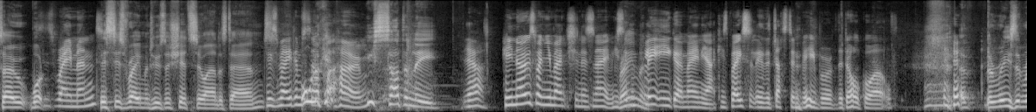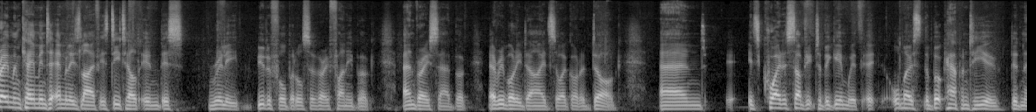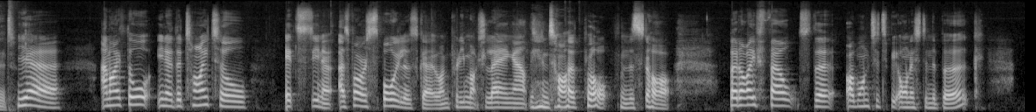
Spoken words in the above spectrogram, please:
So what? This is Raymond. This is Raymond, who's a Shih Tzu, I understand. Who's made Oh, himself look at home. He's suddenly. Yeah. He knows when you mention his name. He's Raymond. a complete egomaniac. He's basically the Justin Bieber of the dog world. uh, the reason Raymond came into Emily's life is detailed in this really beautiful but also very funny book and very sad book. Everybody died, so I got a dog, and it's quite a subject to begin with. It, almost the book happened to you, didn't it? Yeah. And I thought, you know, the title, it's, you know, as far as spoilers go, I'm pretty much laying out the entire plot from the start. But I felt that I wanted to be honest in the book.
